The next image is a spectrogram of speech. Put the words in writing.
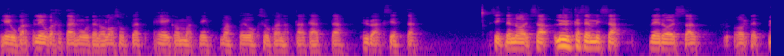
liuka, liukasta tai muuten olosuhteet heikommat, niin mattojuoksua kannattaa käyttää hyväksi, että sitten noissa lyhkäisemmissä vedoissa, otettu,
